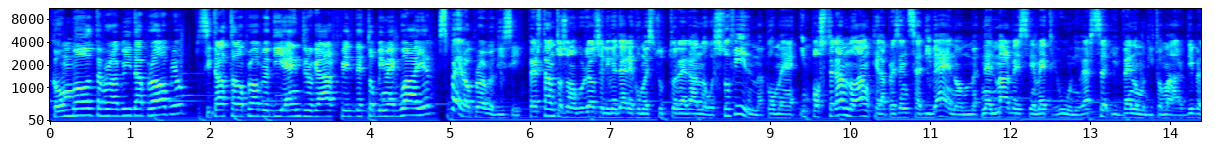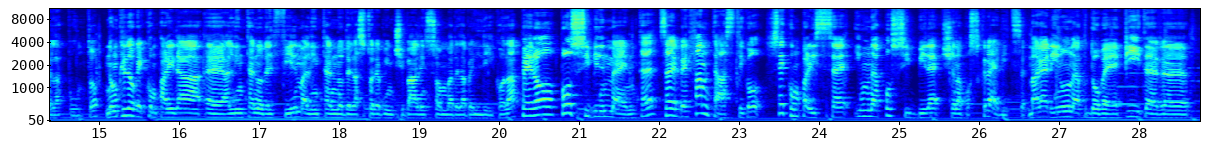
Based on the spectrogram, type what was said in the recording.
con molta probabilità proprio? Si trattano proprio di Andrew Garfield e Tobey Maguire? Spero proprio di sì. Pertanto sono curioso di vedere come struttureranno questo film, come imposteranno anche la presenza di Venom nel Marvel Cinematic Universe, il Venom di Tom Hardy per l'appunto. Non credo che comparirà eh, all'interno del film, all'interno della storia principale insomma della pellicola, però possibilmente sarebbe fantastico se comparisse in una possibile scena post credits, magari in una dove Peter... Eh,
